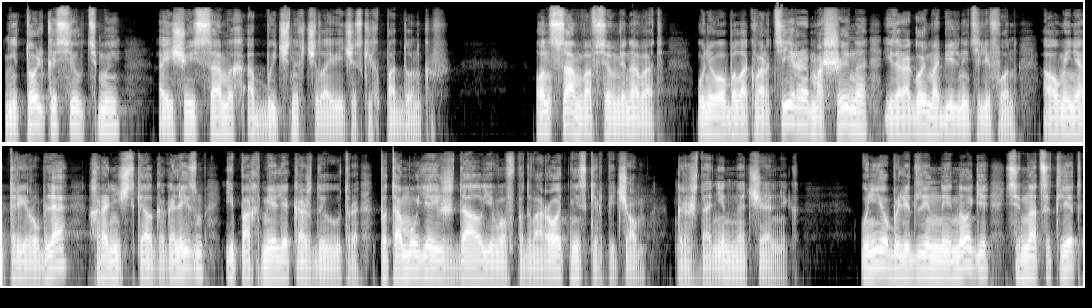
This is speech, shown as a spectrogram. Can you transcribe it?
Не только сил тьмы, а еще и самых обычных человеческих подонков. Он сам во всем виноват. У него была квартира, машина и дорогой мобильный телефон, а у меня три рубля, хронический алкоголизм и похмелье каждое утро. Потому я и ждал его в подворотне с кирпичом, гражданин-начальник. У нее были длинные ноги, 17 лет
